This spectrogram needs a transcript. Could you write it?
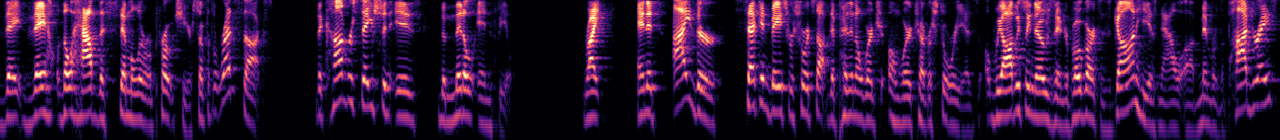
they they they'll have the similar approach here. So for the Red Sox, the conversation is the middle infield, right? And it's either second base or shortstop, depending on where on where Trevor Story is. We obviously know Xander Bogaerts is gone. He is now a member of the Padres.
